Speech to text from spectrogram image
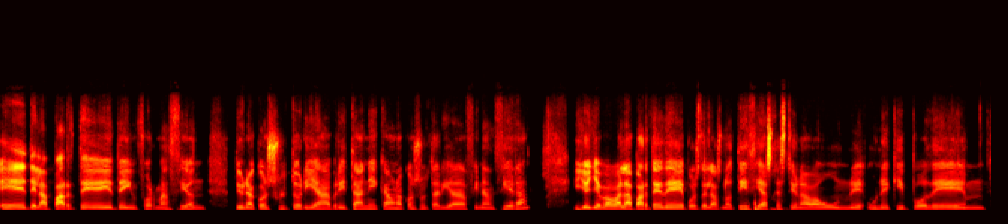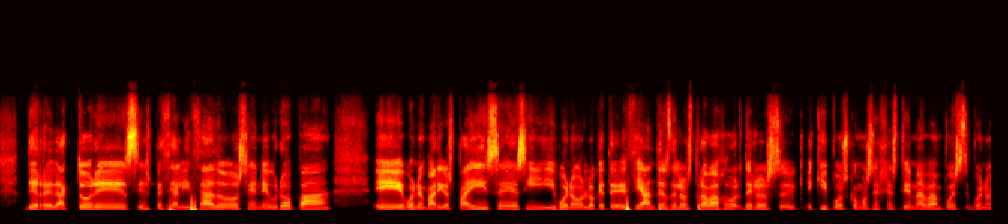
eh, de la parte de información de una consultoría británica, una consultoría financiera, y yo llevaba la parte de, pues, de las noticias, gestionaba un, eh, equipo de, redactores especializados en Europa, eh, bueno, en varios países, y, bueno, lo que te decía antes de los trabajos, de los equipos, cómo se gestionaban, pues bueno,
